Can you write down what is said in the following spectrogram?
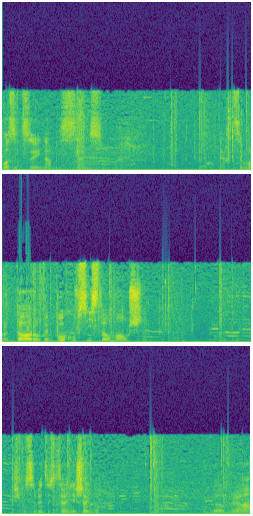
pozycyjna, bez sensu. Ja chcę mordoru, wybuchów z slow motion. Weźmy sobie coś celniejszego. Dobra.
